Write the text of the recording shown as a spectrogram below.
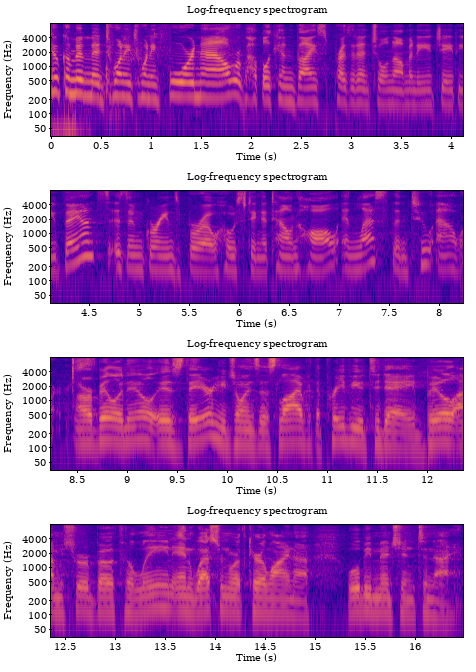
To Commitment 2024 now, Republican Vice Presidential nominee J.D. Vance is in Greensboro hosting a town hall in less than two hours. Our Bill O'Neill is there. He joins us live with a preview today. Bill, I'm sure both Helene and Western North Carolina will be mentioned tonight.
